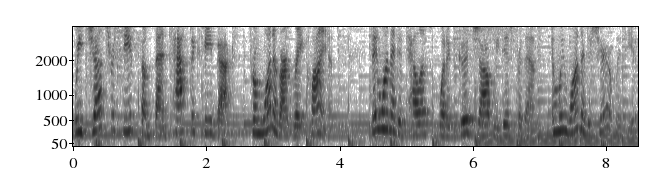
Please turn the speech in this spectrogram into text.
We just received some fantastic feedback from one of our great clients. They wanted to tell us what a good job we did for them, and we wanted to share it with you.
